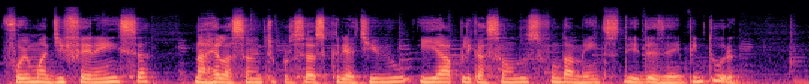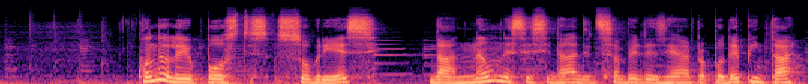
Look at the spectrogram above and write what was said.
foi uma diferença na relação entre o processo criativo e a aplicação dos fundamentos de desenho e pintura. Quando eu leio posts sobre esse, da não necessidade de saber desenhar para poder pintar,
